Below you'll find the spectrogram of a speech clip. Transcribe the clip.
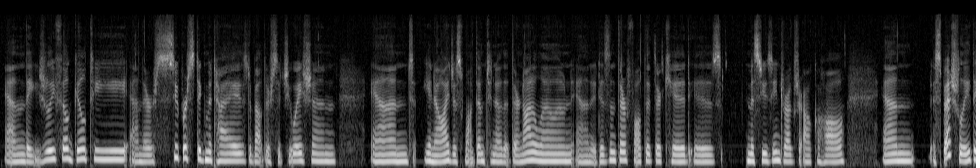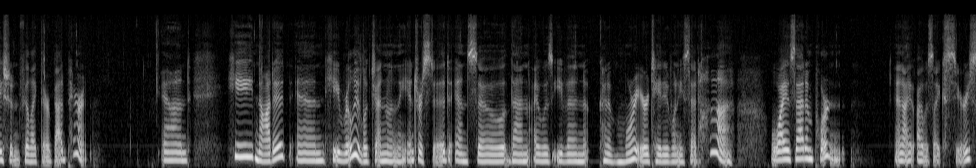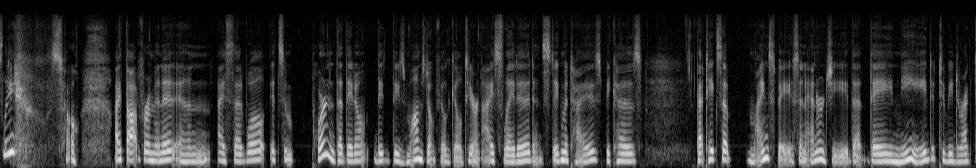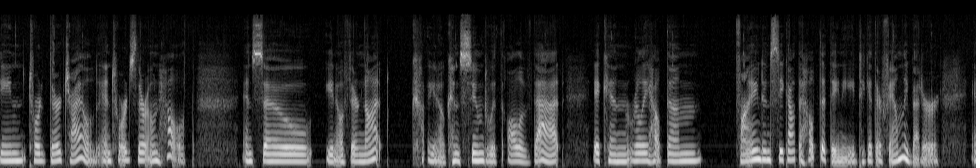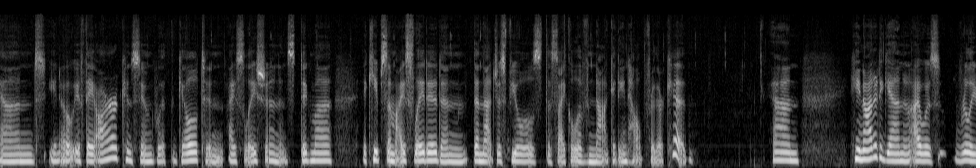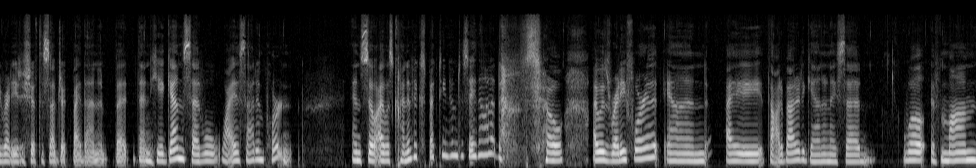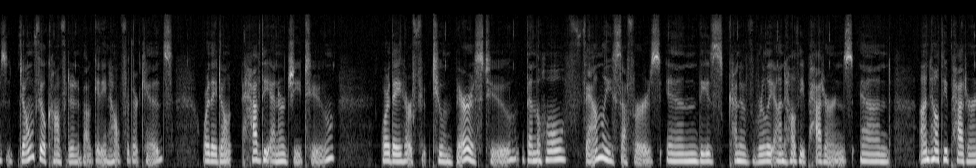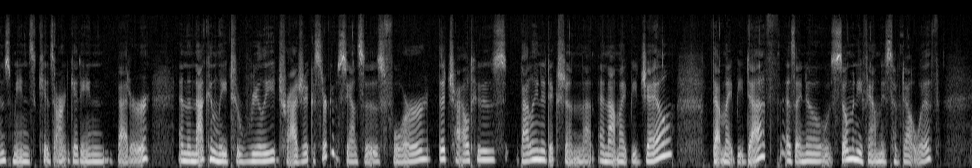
And they usually feel guilty and they're super stigmatized about their situation. And, you know, I just want them to know that they're not alone and it isn't their fault that their kid is misusing drugs or alcohol. And especially, they shouldn't feel like they're a bad parent. And he nodded and he really looked genuinely interested. And so then I was even kind of more irritated when he said, Huh, why is that important? And I, I was like, Seriously? so I thought for a minute and I said, Well, it's important that they don't, they, these moms don't feel guilty or isolated and stigmatized because that takes up mind space and energy that they need to be directing toward their child and towards their own health. And so, you know, if they're not, you know, consumed with all of that, it can really help them find and seek out the help that they need to get their family better. And, you know, if they are consumed with guilt and isolation and stigma, it keeps them isolated, and then that just fuels the cycle of not getting help for their kid. And he nodded again, and I was really ready to shift the subject by then. But then he again said, Well, why is that important? And so I was kind of expecting him to say that. so I was ready for it. And I thought about it again and I said, well, if moms don't feel confident about getting help for their kids, or they don't have the energy to, or they are f- too embarrassed to, then the whole family suffers in these kind of really unhealthy patterns. And unhealthy patterns means kids aren't getting better. And then that can lead to really tragic circumstances for the child who's battling addiction. And that might be jail, that might be death, as I know so many families have dealt with.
